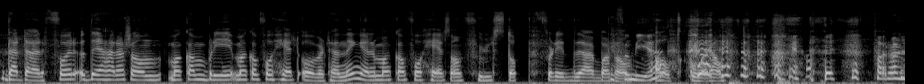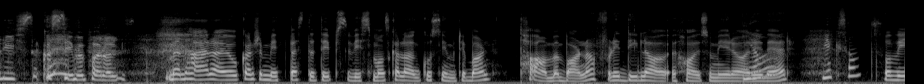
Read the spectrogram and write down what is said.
det er derfor Og det her er sånn man kan, bli, man kan få helt overtenning, eller man kan få helt sånn full stopp, fordi det er bare sånn er. Alt går an. Paralyse. Kostymeparalyse. Men her er jo kanskje mitt beste tips hvis man skal lage kostymer til barn. Ta med barna, fordi de har jo så mye rare Ja. ideer. Ikke sant? Og vi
